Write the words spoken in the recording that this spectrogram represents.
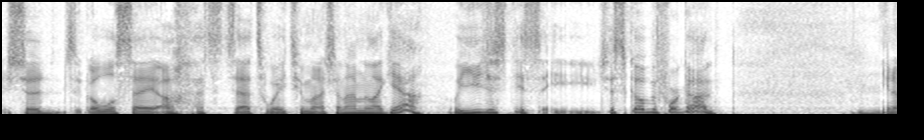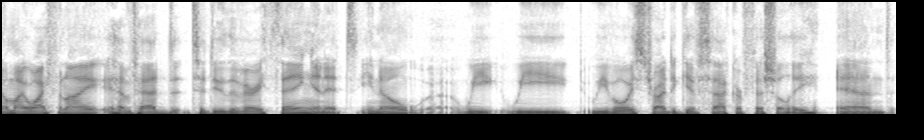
should will say, "Oh, that's that's way too much." And I'm like, "Yeah, well, you just you just go before God." Mm-hmm. You know, my wife and I have had to do the very thing, and it's you know we we we've always tried to give sacrificially, and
